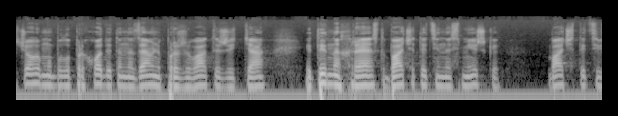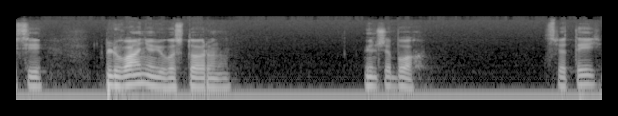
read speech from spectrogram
Для чого йому було приходити на землю, проживати життя, іти на хрест, бачити ці насмішки, бачити ці всі плювання в його сторону? Він же Бог, святий,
